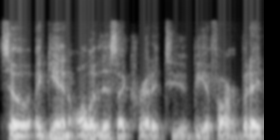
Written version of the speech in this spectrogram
So again all of this i credit to bfr but i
